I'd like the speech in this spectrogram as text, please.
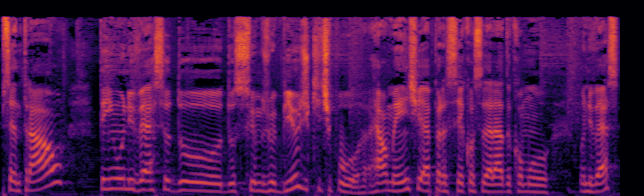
central, tem o universo do- dos filmes Rebuild, que, tipo, realmente é pra ser considerado como universo.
